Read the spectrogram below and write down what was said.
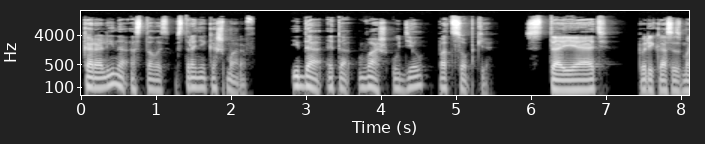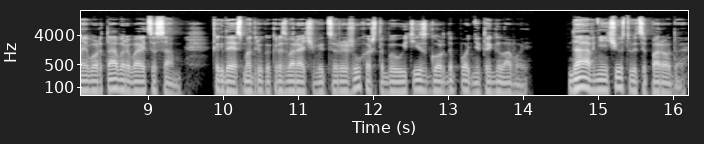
Каролина осталась в стране кошмаров. И да, это ваш удел подсобки. «Стоять!» Приказ из моего рта вырывается сам когда я смотрю, как разворачивается рыжуха, чтобы уйти с гордо поднятой головой. Да, в ней чувствуется порода.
